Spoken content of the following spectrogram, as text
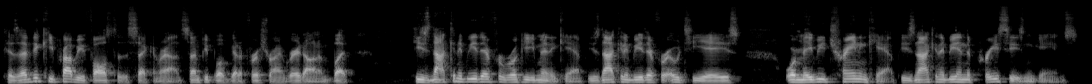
because I think he probably falls to the second round. Some people have got a first round grade on him, but he's not going to be there for rookie minicamp. He's not going to be there for OTAs or maybe training camp. He's not going to be in the preseason games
